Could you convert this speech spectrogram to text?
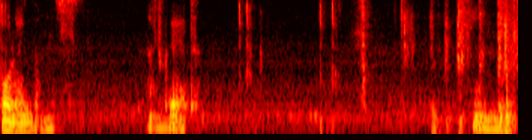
polygons like that. And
